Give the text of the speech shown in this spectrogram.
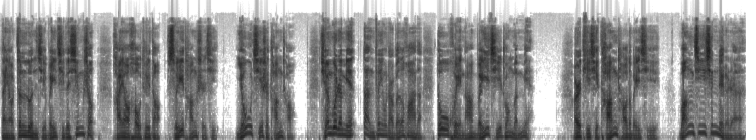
但要真论起围棋的兴盛，还要后推到隋唐时期，尤其是唐朝，全国人民但凡有点文化的，都会拿围棋装门面。而提起唐朝的围棋，王基新这个人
